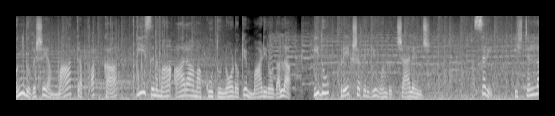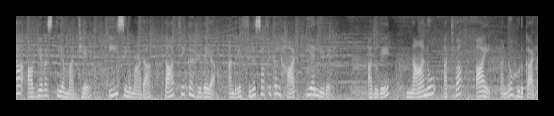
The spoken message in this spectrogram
ಒಂದು ವಿಷಯ ಮಾತ್ರ ಪಕ್ಕ, ಈ ಸಿನಿಮಾ ಆರಾಮ ಕೂತು ನೋಡೋಕೆ ಮಾಡಿರೋದಲ್ಲ. ಇದು ಪ್ರೇಕ್ಷಕರಿಗೆ ಒಂದು ಚಾಲೆಂಜ್ ಸರಿ ಇಷ್ಟೆಲ್ಲ ಅವ್ಯವಸ್ಥೆಯ ಮಧ್ಯೆ ಈ ಸಿನಿಮಾದ ತಾತ್ವಿಕ ಹೃದಯ, ಅಂದ್ರೆ ಫಿಲಸಾಫಿಕಲ್ ಹಾರ್ಟ್ ಎಲ್ಲಿದೆ? ಅದುವೇ ನಾನು ಅಥವಾ ಐ ಅನ್ನೋ ಹುಡುಕಾಟ.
